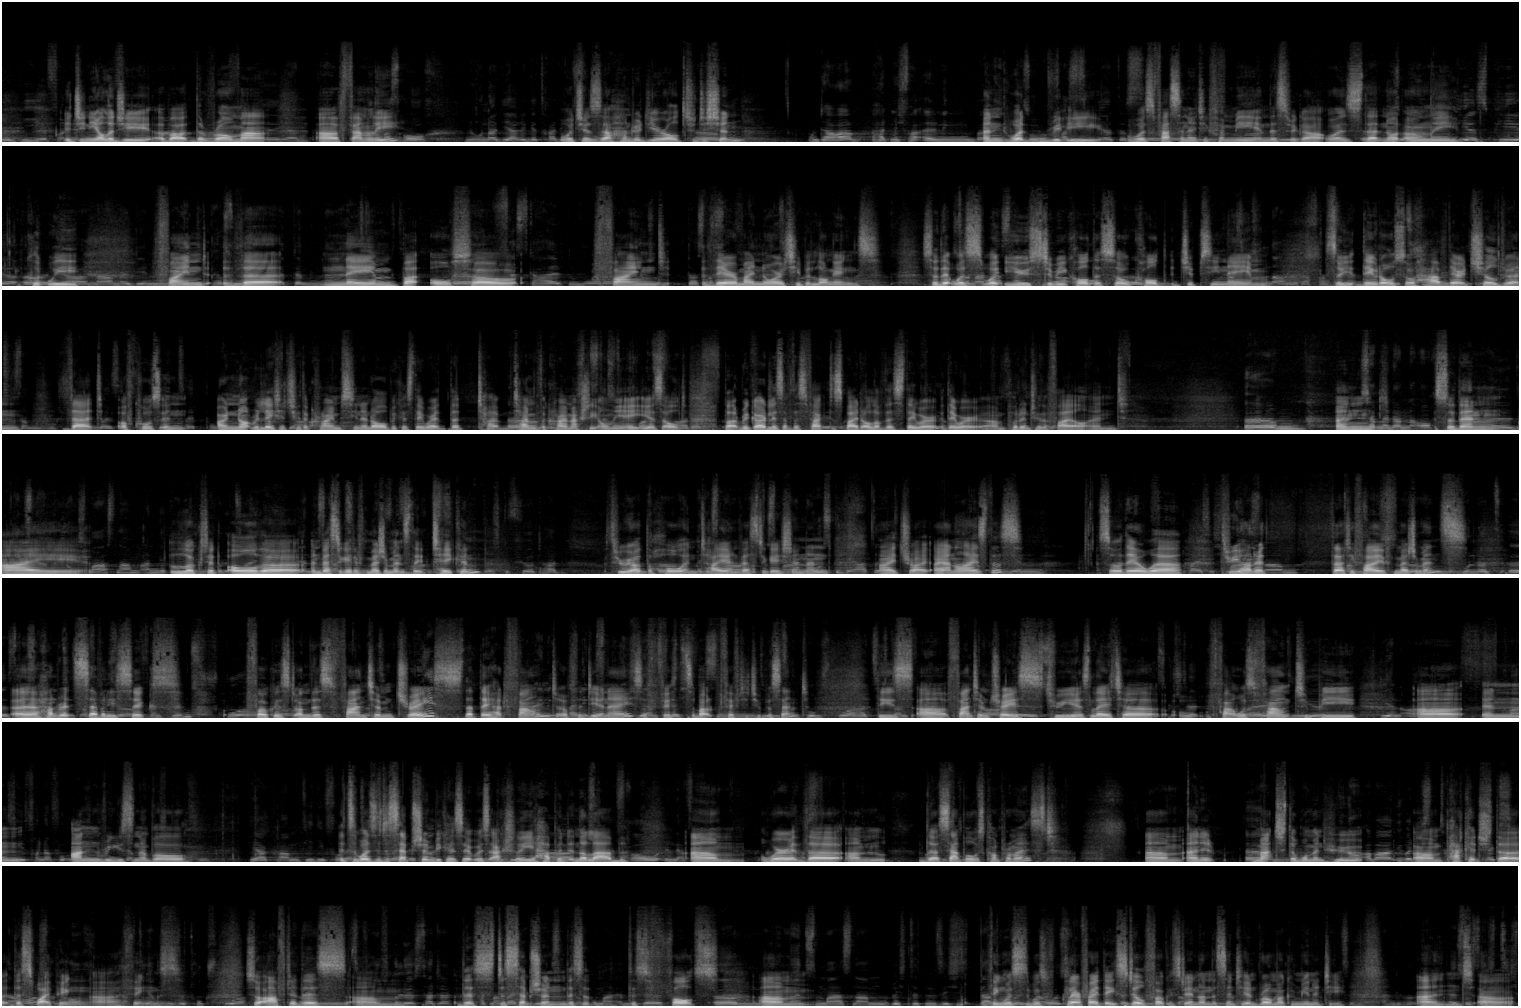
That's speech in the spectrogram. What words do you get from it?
a genealogy about the Roma uh, family, which is a hundred-year-old tradition. And what really was fascinating for me in this regard was that not only could we find the name, but also find their minority belongings. So that was what used to be called the so-called gypsy name. So they would also have their children that, of course, in are not related to the crime scene at all because they were at the time, time of the crime actually only eight years old. But regardless of this fact, despite all of this, they were they were um, put into the file and. And so then I looked at all the investigative measurements they'd taken throughout the whole entire investigation, and I try I analyzed this. So there were 300 35 measurements, uh, 176 focused on this phantom trace that they had found of the DNA, so it's about 52%. These uh, phantom trace two years later was found to be uh, an unreasonable it was a deception because it was actually happened in the lab um, where the um, the sample was compromised, um, and it match the woman who um, packaged the, the swiping uh, things. So after this um, this deception, this uh, this false um, thing was was clarified, they still focused in on the Sinti and Roma community, and. Uh,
